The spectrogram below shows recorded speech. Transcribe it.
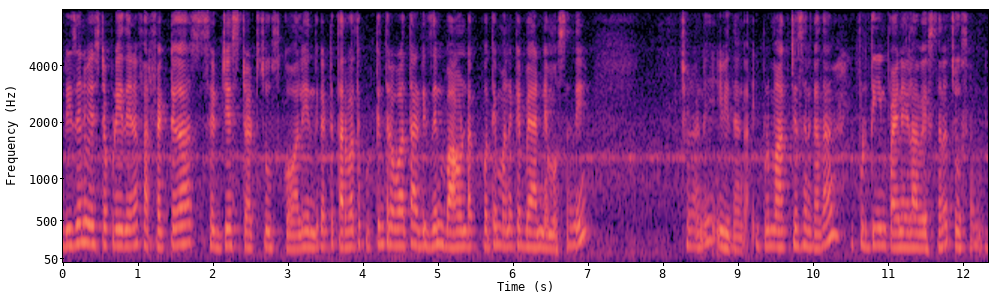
డిజైన్ వేసేటప్పుడు ఏదైనా పర్ఫెక్ట్గా సెట్ చేసేటట్టు చూసుకోవాలి. ఎందుకంటే తర్వాత కుట్టిన తర్వాత ఆ డిజైన్ బాగుండకపోతే మనకే బ్యాడ్ నేమ్ వస్తుంది. చూడండి ఈ విధంగా. ఇప్పుడు మార్క్ చేశాను కదా ఇప్పుడు దీనిపైన ఎలా వేస్తానో చూసండి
